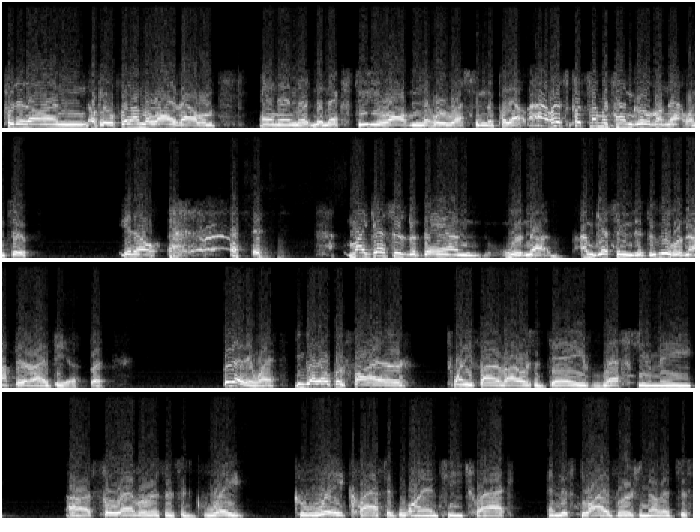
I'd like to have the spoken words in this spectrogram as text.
put it on. Okay, we'll put it on the live album, and then the, the next studio album that we're rushing to put out. Ah, let's put "Summertime Girls" on that one too. You know, my guess is the band was not. I'm guessing that it was not their idea, but but anyway, you've got "Open Fire," "25 Hours a Day," "Rescue Me," uh, "Forever" is it's a great great classic Y&T track, and this live version of it just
